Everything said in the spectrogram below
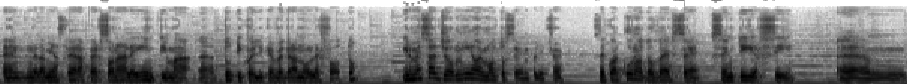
eh, nella mia sfera personale intima eh, tutti quelli che vedranno le foto. Il messaggio mio è molto semplice se qualcuno dovesse sentirsi ehm,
